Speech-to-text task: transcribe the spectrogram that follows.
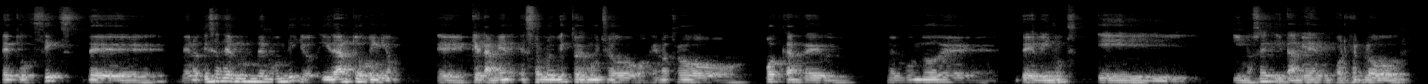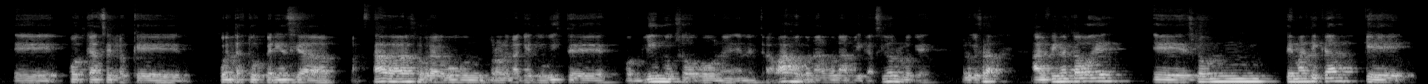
de tus feeds, de, noticias del, mundillo y dar tu opinión. Eh, que también eso lo he visto en, mucho, en otro podcast del, del mundo de, de Linux. Y, y no sé, y también, por ejemplo, eh, podcasts en los que cuentas tu experiencia pasada sobre algún problema que tuviste con Linux o con, en el trabajo, con alguna aplicación lo que, lo que fuera. Al fin y al cabo es, eh, son temáticas que,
